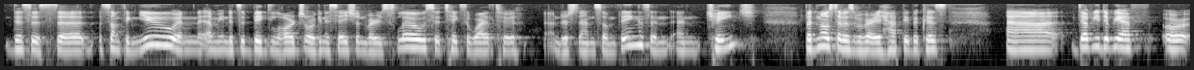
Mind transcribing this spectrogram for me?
this is uh, something new, and I mean, it's a big, large organization, very slow, so it takes a while to understand some things and, and change. But most of us were very happy because uh, WWF, or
